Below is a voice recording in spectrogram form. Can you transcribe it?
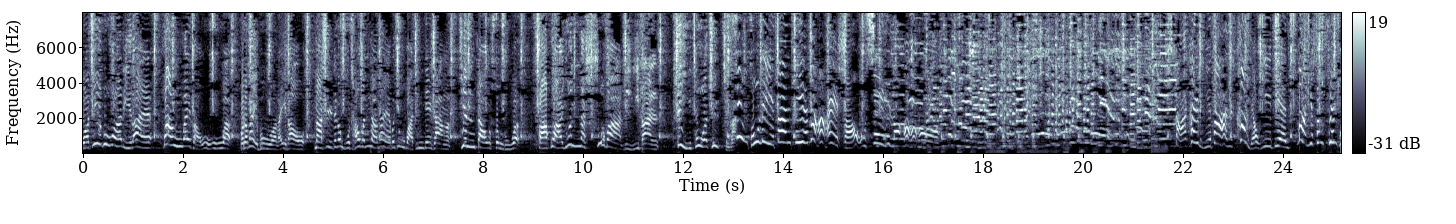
我接过礼单往外走啊，我这迈步来到，那是这个武朝门呐，迈步就把金殿上尖刀送主啊，把话云呐说把礼单递过去，请看。送足李丹接在手心呐、了一遍，骂一声天国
